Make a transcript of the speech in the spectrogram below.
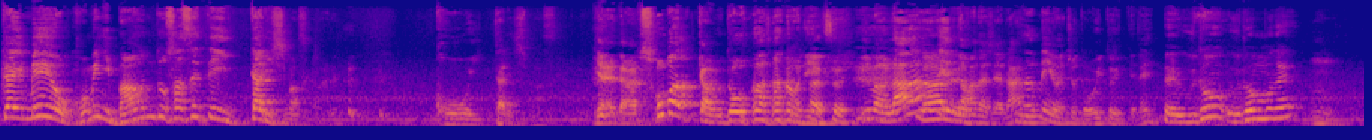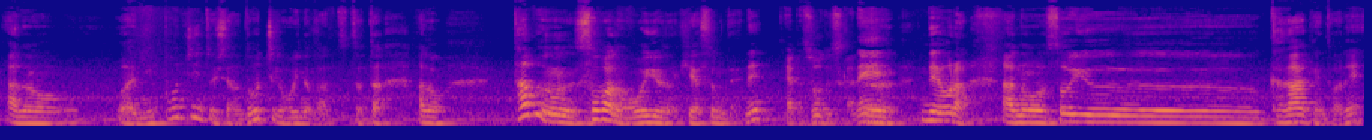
回麺を米にバウンドさせていったりしますからね。こういったりします。いやだからそばかうどん派なのに 今ラーメンの話はラーメンはちょっと置いといてね。でうどんうどんもねうん。あの、まあ、日本人としてはどっちが多いのかって言ったらあの多分そばの方が多いような気がするんだよね。やっぱそうですかね、うん、でほらあのそういう香川県とかね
